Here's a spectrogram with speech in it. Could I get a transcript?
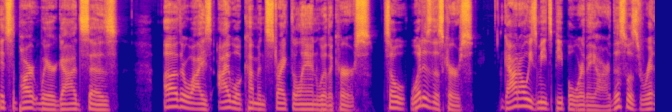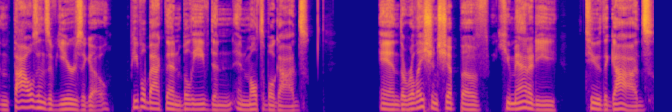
It's the part where God says, Otherwise, I will come and strike the land with a curse. So, what is this curse? God always meets people where they are. This was written thousands of years ago. People back then believed in, in multiple gods. And the relationship of humanity to the gods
